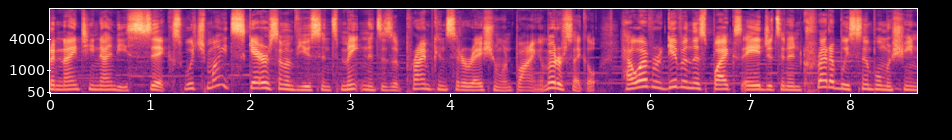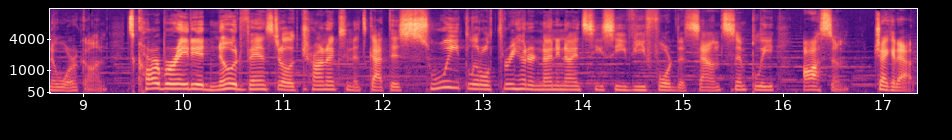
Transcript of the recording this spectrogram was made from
to 1996, which might scare some of you since maintenance is a prime consideration when buying a motorcycle. However, given this bike's age, it's an incredibly simple machine to work on. It's carbureted, no advanced electronics, and it's got this sweet little 399cc V4 that sounds simply awesome. Check it out.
